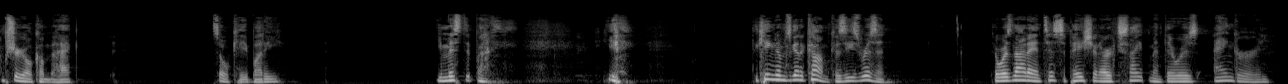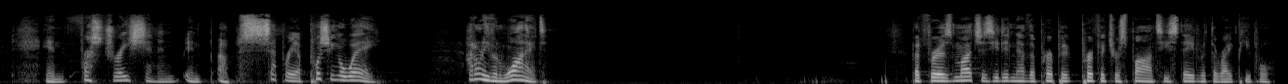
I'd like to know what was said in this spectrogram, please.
I'm sure he'll come back. It's okay, buddy. You missed it, but the kingdom's going to come because he's risen. There was not anticipation or excitement. There was anger and, and frustration and, and a separate, a pushing away. I don't even want it. But for as much as he didn't have the perfect, perfect response, he stayed with the right people.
